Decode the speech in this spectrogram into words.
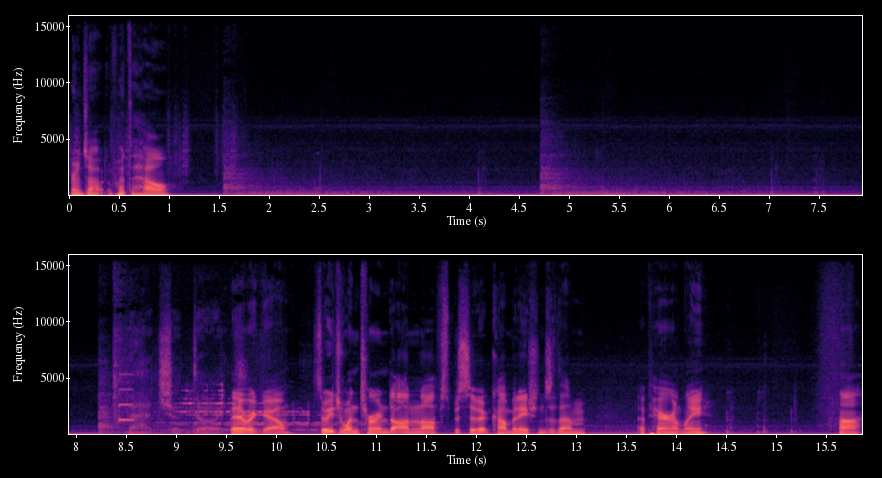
Turns off... What the hell? That should do it. There we go. So each one turned on and off specific combinations of them, apparently. Huh.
